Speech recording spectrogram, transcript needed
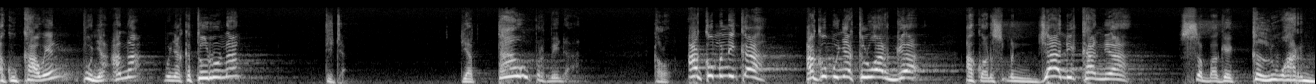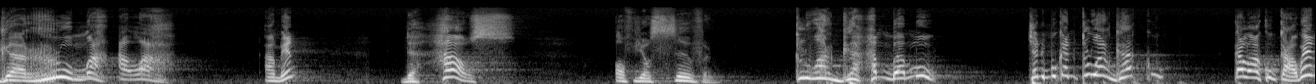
aku kawin, punya anak, punya keturunan. Tidak. Dia tahu perbedaan. Kalau aku menikah, aku punya keluarga, aku harus menjadikannya sebagai keluarga rumah Allah. Amin. The house of your servant. Keluarga hambamu. Jadi bukan keluargaku. Kalau aku kawin,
